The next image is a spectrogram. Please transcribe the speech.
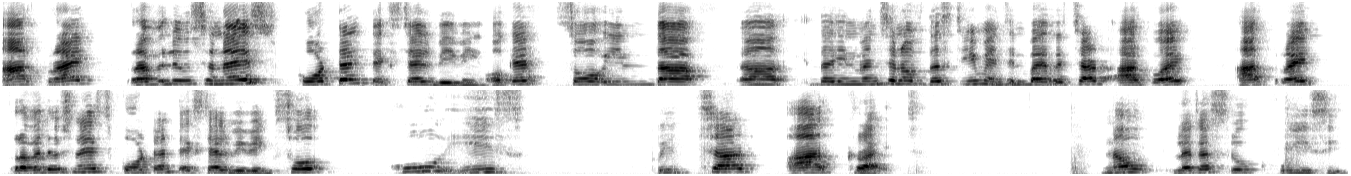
Arkwright revolutionized cotton textile weaving. Okay. So in the uh, the invention of the steam engine by Richard Arkwright, Arkwright revolutionized cotton textile weaving. So, who is Richard Arkwright? Now, let us look who is he.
